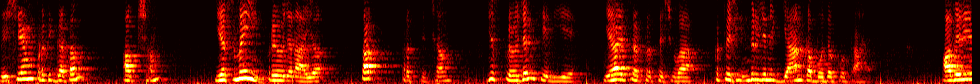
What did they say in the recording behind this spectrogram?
विषय प्रतिगतम अक्षम यस्मय प्रयोजनाय तत् प्रत्यक्षम। जिस प्रयोजन के लिए यह प्रत्यक्ष हुआ, प्रत्यक्ष इंद्रजन ज्ञान का बोधक होता है। अब यदि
